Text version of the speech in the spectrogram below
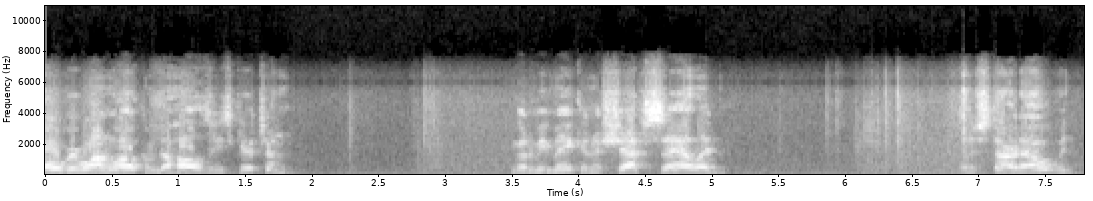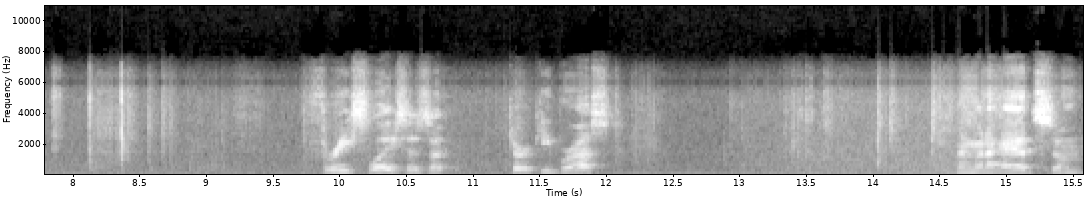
everyone, welcome to Hallsy's Kitchen. I'm going to be making a chef salad. I'm going to start out with three slices of turkey breast. I'm going to add some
